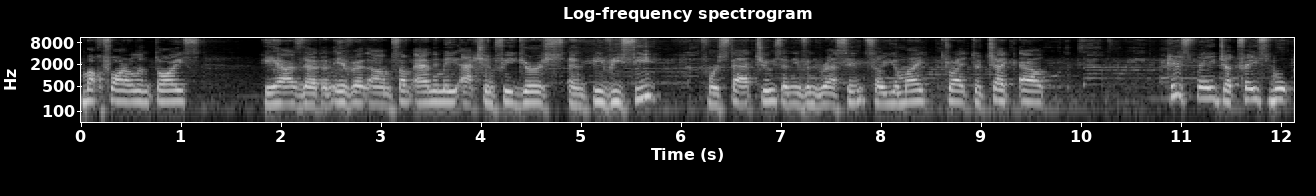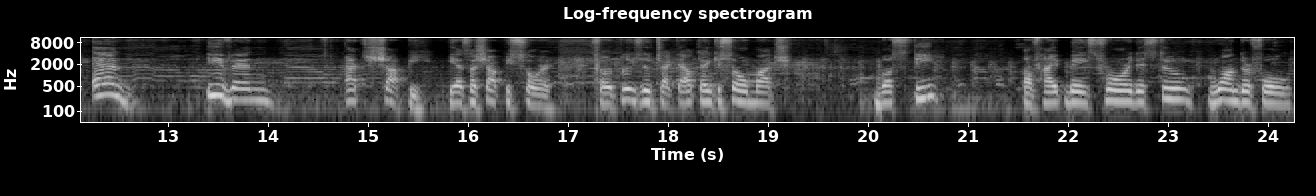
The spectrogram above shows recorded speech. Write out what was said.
McFarlane Toys. He has that, and even um, some anime action figures and PVC for statues and even resin. So you might try to check out his page at Facebook and even at Shopee. He has a Shopee store. So please do check out. Thank you so much, Boss T of HypedBase for this two wonderful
